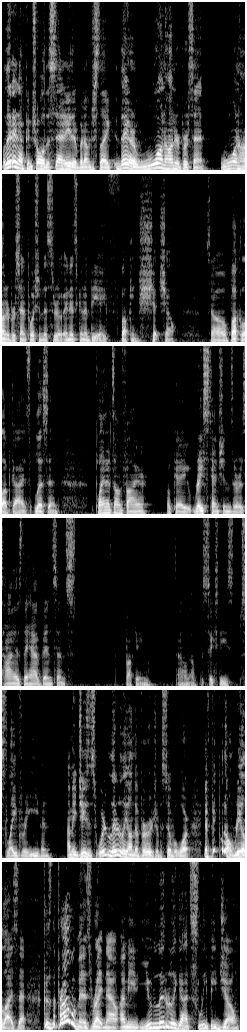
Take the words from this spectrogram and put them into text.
Well, they didn't have control of the Senate either, but I'm just like, they are 100%, 100% pushing this through, and it's going to be a fucking shit show. So buckle up, guys. Listen, the planet's on fire. Okay, race tensions are as high as they have been since fucking, I don't know, the 60s, slavery even. I mean, Jesus, we're literally on the verge of a civil war. If people don't realize that, because the problem is right now, I mean, you literally got Sleepy Joe,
